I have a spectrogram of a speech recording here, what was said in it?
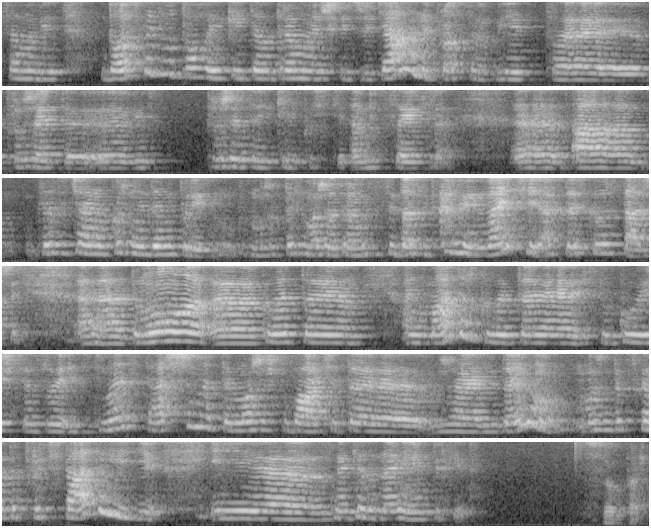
саме від досвіду, того, який ти отримуєш від життя, а не просто від, е, прожити, е, від прожитої кількості, там, від цифри. Е, а це, звичайно, в кожної людини по-різному, тому що хтось може отримати цей досвід, коли він менший, а хтось коли старший. Е, тому, е, коли ти аніматор, коли ти спілкуєшся з дітьми старшими, ти можеш побачити вже людину, можна так сказати, прочитати її і е, знайти до неї підхід. Супер.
